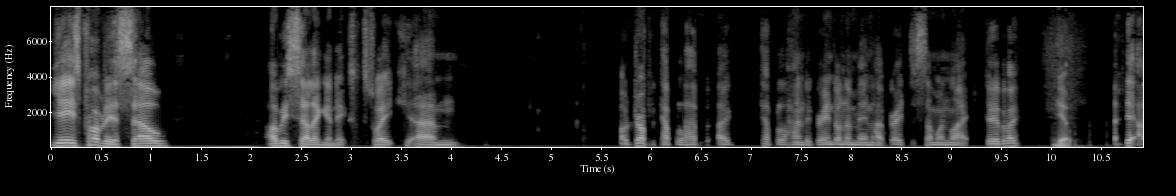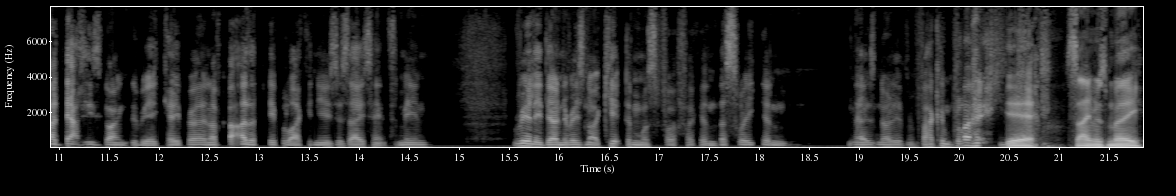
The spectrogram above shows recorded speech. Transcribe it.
Yeah, he's probably a sell. I'll be selling it next week. Um, I'll drop a couple of a couple of hundred grand on him and upgrade to someone like Turbo. Yep. I, d- I doubt he's going to be a keeper, and I've got other people I can use as 18th men. Really, the only reason I kept him was for fucking this week, and now he's not even fucking playing. Yeah, same as me.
